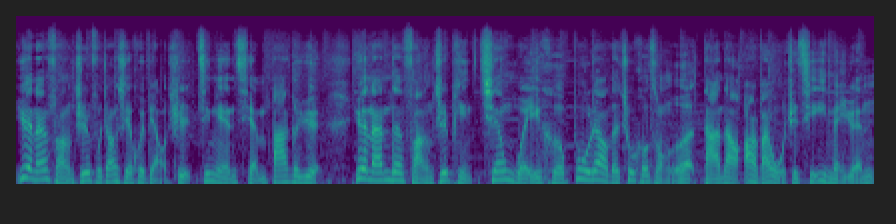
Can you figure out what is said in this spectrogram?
越南纺织服装协会表示，今年前八个月，越南的纺织品、纤维和布料的出口总额达到二百五十七亿美元，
